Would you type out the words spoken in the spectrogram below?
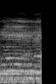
Yoga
